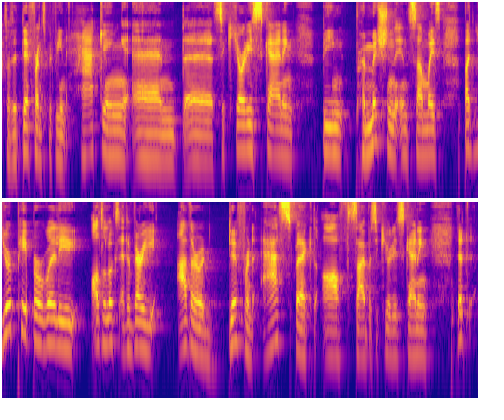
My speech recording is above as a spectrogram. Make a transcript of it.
So, the difference between hacking and uh, security scanning being permission in some ways. But your paper really also looks at a very other different aspect of cybersecurity scanning that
